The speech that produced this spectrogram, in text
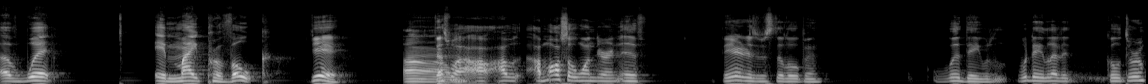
of what it might provoke. Yeah, Um, that's why I, I, I'm also wondering if theaters were still open, would they would they let it go through?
